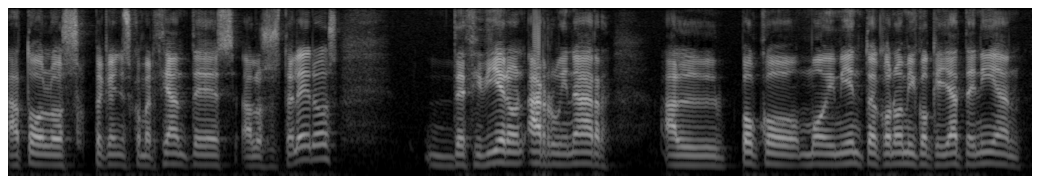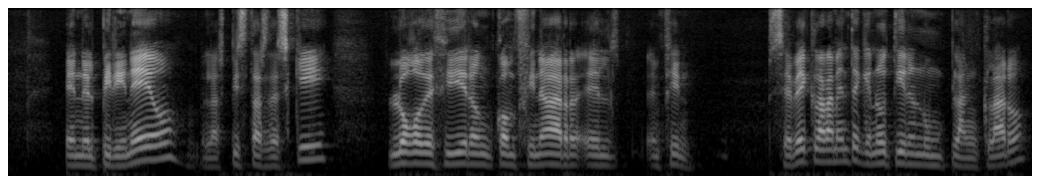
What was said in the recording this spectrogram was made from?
a todos los pequeños comerciantes, a los hosteleros, decidieron arruinar al poco movimiento económico que ya tenían en el Pirineo, en las pistas de esquí, luego decidieron confinar el... en fin, se ve claramente que no tienen un plan claro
